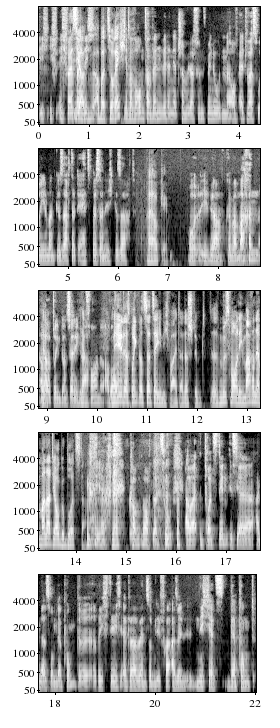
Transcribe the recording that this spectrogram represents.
ich, ich, ich weiß ja, nicht. Aber zu Recht. Ja, aber warum verwenden wir denn jetzt schon wieder fünf Minuten auf etwas, wo jemand gesagt hat, er hätte es besser nicht gesagt? Ah, okay. Ja, können wir machen, aber ja. bringt uns ja nicht ja. nach vorne. Aber nee, das bringt uns tatsächlich nicht weiter, das stimmt. Das müssen wir auch nicht machen. Der Mann hat ja auch Geburtstag. ja, ne? Kommt noch dazu. aber trotzdem ist ja andersrum der Punkt äh, richtig, etwa wenn es um die Frage, also nicht jetzt der Punkt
